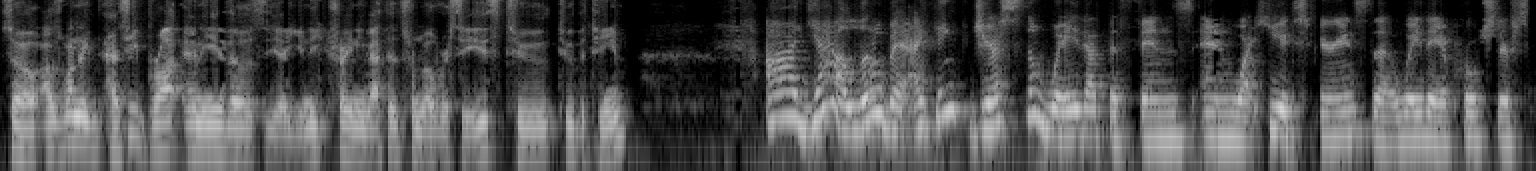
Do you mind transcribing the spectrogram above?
So I was wondering, has he brought any of those unique training methods from overseas to to the team? Uh, yeah, a little bit. I think just the way that the Finns and what he experienced, the way they approach their sessions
